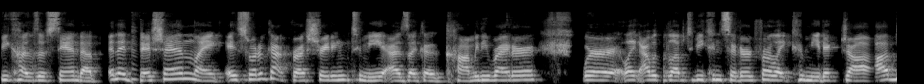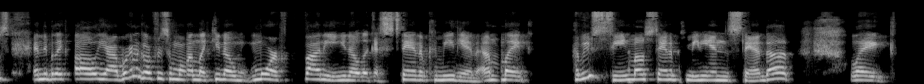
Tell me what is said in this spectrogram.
because of stand up. In addition, like it sort of got frustrating to me as like a comedy writer where like I would love to be considered for like comedic jobs and they'd be like, oh yeah, we're going to go for someone like, you know, more funny, you know, like a stand up comedian. I'm like, have you seen most stand-up comedians stand up? Like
